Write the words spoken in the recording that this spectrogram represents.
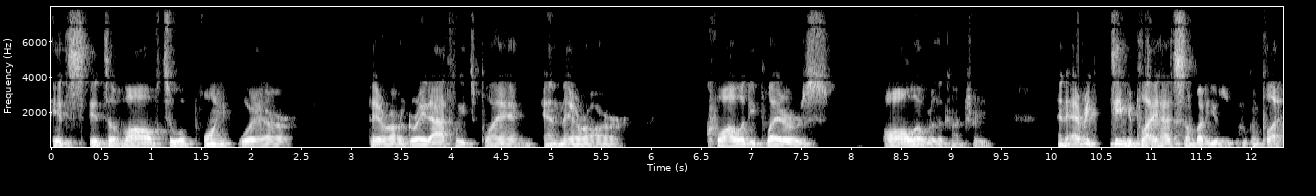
it's it's evolved to a point where there are great athletes playing and there are quality players all over the country. And every team you play has somebody who, who can play.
